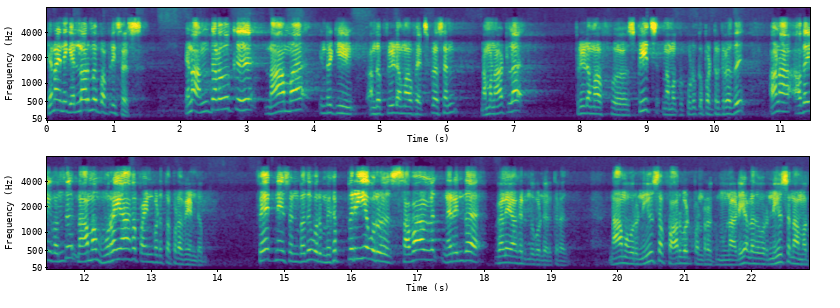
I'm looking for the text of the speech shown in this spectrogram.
ஏன்னா இன்னைக்கு எல்லாருமே பப்ளிசர்ஸ் ஏன்னா அந்த அளவுக்கு நாம இன்றைக்கு அந்த ஃப்ரீடம் ஆஃப் எக்ஸ்பிரஷன் நம்ம நாட்டில் ஃப்ரீடம் ஆஃப் ஸ்பீச் நமக்கு கொடுக்கப்பட்டிருக்கிறது. ஆனால் அதை வந்து நாம முறையாக பயன்படுத்தப்பட வேண்டும். ஃபேக் நியூஸ் என்பது ஒரு மிகப்பெரிய ஒரு சவால் நிறைந்த வேலையாக இருந்து கொண்டிருக்கிறது. நாம் ஒரு நியூஸை ஃபார்வர்ட் பண்ணுறதுக்கு முன்னாடி அல்லது ஒரு நியூஸை நாம்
